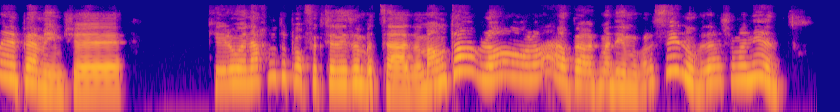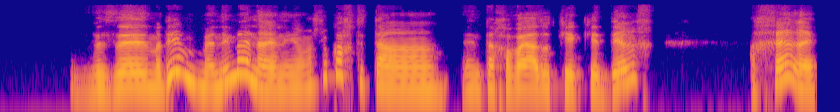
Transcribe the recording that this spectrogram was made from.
אה, פעמים שכאילו הנחנו את הפרפקציוניזם בצד ואמרנו טוב לא לא היה פרק מדהים אבל עשינו וזה מה שמעניין. וזה מדהים, מעניין בעיניי, אני ממש לוקחת את, ה, את החוויה הזאת כ, כדרך אחרת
